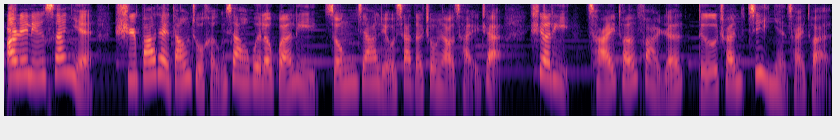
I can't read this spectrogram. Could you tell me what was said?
二零零三年，十八代当主横孝为了管理宗家留下的重要财产，设立财团法人德川纪念财团。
